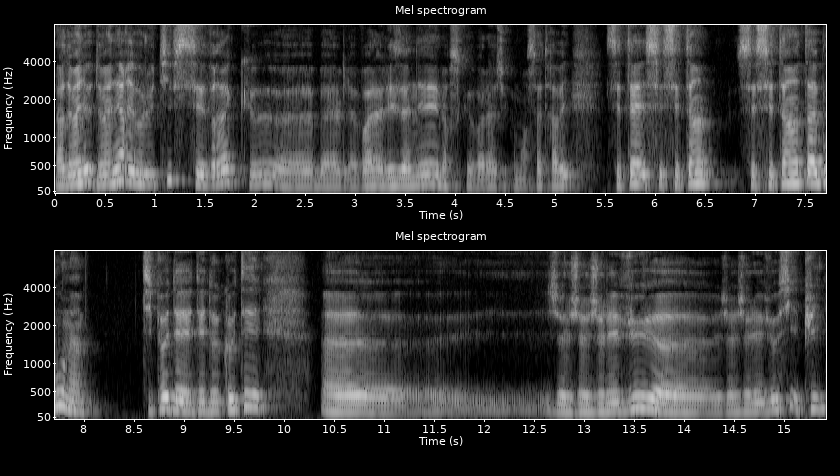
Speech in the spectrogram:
Alors de, manière évolutive, c'est vrai que euh, ben, voilà, les années, lorsque voilà, j'ai commencé à travailler, c'était un, un tabou, mais un petit peu des, deux côtés. Euh, je, l'ai vu, euh, vu aussi. Et puis,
